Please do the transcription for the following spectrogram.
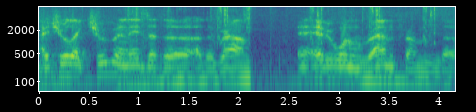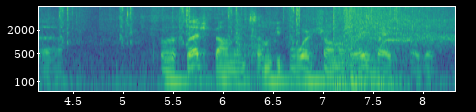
I threw like two grenades at the at the ground. Everyone ran from the from the fleshpound, and some people were thrown away by, by the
